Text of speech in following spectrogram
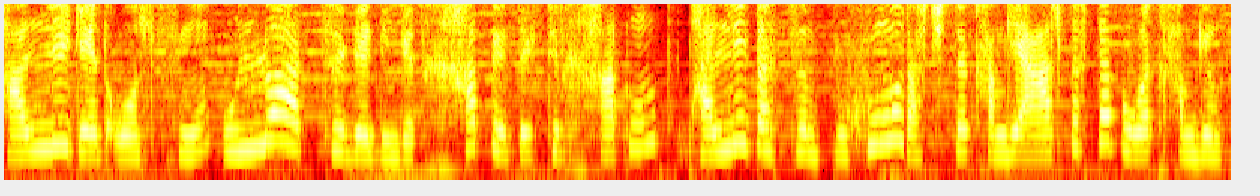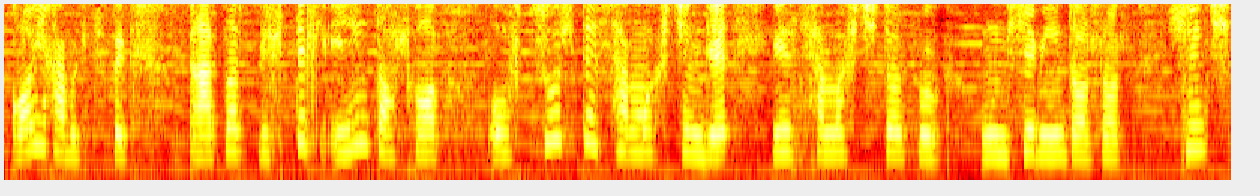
Палли гэд уулсын Үлват гэд ингээд хад байдаг. Тэр хаданд Паллид очисон бүх хүмүүс очдог хамгийн алдартай бөгөөд хамгийн гоё харагддаг газар. Тэгтэл энд болохоор увцүүлтэй самгчин гэд энэ самгчдууд бүр үнэхээр энд бол хинч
